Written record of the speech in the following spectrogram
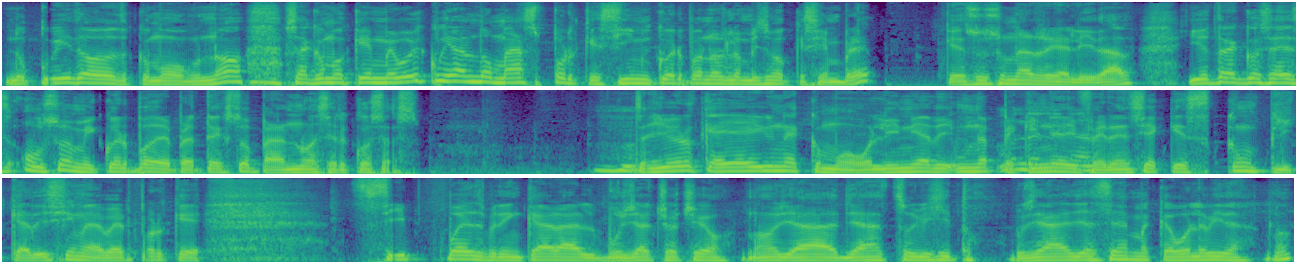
no cuido como, no, o sea, como que me voy cuidando más porque sí, mi cuerpo no es lo mismo que siempre, que eso es una realidad. Y otra cosa es uso mi cuerpo de pretexto para no hacer cosas. O sea, yo creo que ahí hay una como línea de una pequeña diferencia que es complicadísima de ver porque sí puedes brincar al pues ya chocheo, ¿no? Ya, ya estoy viejito, pues ya, ya se me acabó la vida, ¿no?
